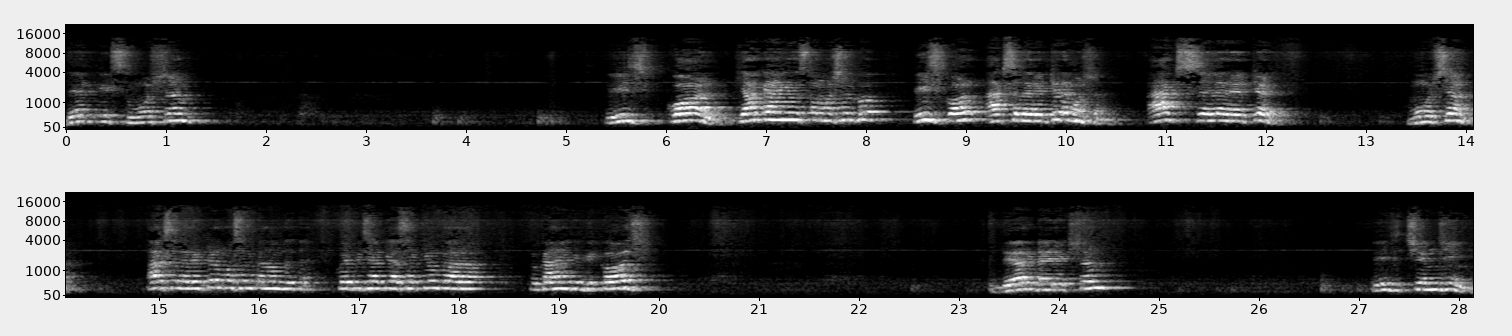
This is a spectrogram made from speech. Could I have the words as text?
then its motion is called क्या कहेंगे उसका मोशन को? Is called accelerated motion accelerated motion accelerated motion का नाम देते हैं। कोई पूछा कि ऐसा क्यों कह रहा? तो कहेंगे because their direction is changing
